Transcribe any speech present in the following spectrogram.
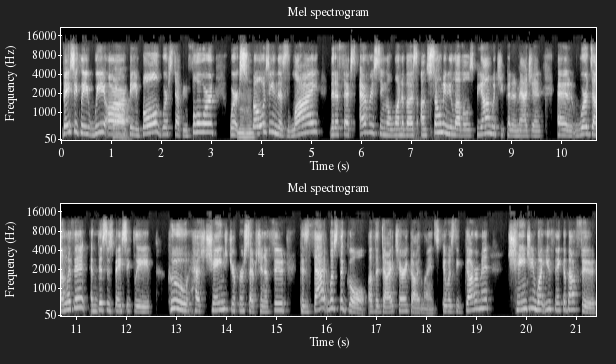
Basically, we are wow. being bold. We're stepping forward. We're mm-hmm. exposing mm-hmm. this lie that affects every single one of us on so many levels beyond what you can imagine. And we're done with it. And this is basically who has changed your perception of food, because that was the goal of the dietary guidelines. It was the government changing what you think about food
